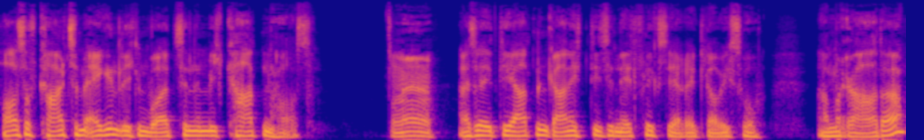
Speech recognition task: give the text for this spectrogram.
House of Cards im eigentlichen Wortsinn, nämlich Kartenhaus. Ja. Also die hatten gar nicht diese Netflix-Serie, glaube ich, so am Radar.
